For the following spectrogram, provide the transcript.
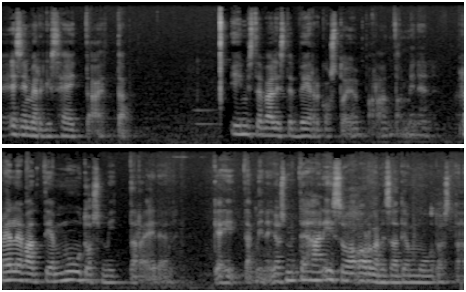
esimerkiksi heittää, että ihmisten välisten verkostojen parantaminen, relevanttien muutosmittareiden kehittäminen. Jos me tehdään isoa organisaation muutosta,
